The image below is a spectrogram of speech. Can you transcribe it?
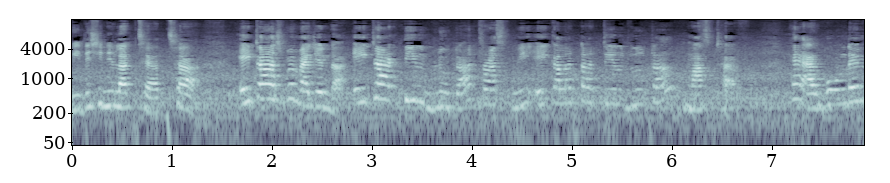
বিদেশিনী লাগছে আচ্ছা। এইটা আসবে ম্যাজেন্ডা। এইটা আর টিল ব্লুটা ট্রাস্ট মি এই কালারটা টিল ব্লুটা মাস্ট হ্যাভ হ্যাঁ আর গোল্ডেন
